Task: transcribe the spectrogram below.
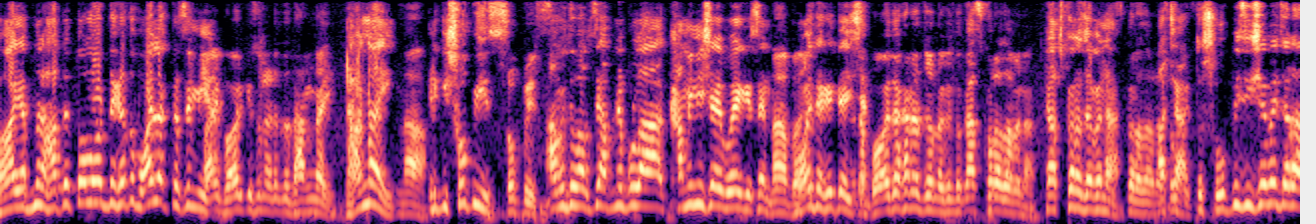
ভাই আপনার হাতে তলোয়ার দেখে তো ভয় লাগতেছে মিয়া। ভাই ভয়ের কিছু না এটা তো ধান নাই। ধার নাই? না। এটা কি শোপিস? শোপিস। আমি তো ভাবছি আপনি পোলা খামিনি সাহেব হয়ে গেছেন। ভয় দেখাইতে আইছেন। ভয় দেখানোর জন্য কিন্তু কাজ করা যাবে না। কাজ করা যাবে না? কাজ করা যাবে না আচ্ছা তো শোপিস হিসেবে যারা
